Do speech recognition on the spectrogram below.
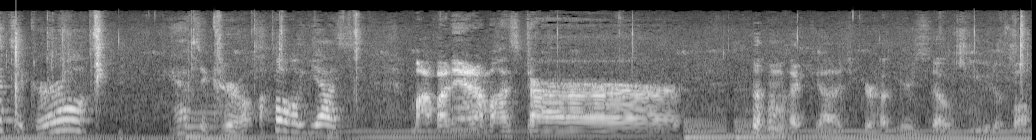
That's a girl. That's a girl. Oh yes, my banana monster. Oh my gosh, girl, you're so beautiful.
